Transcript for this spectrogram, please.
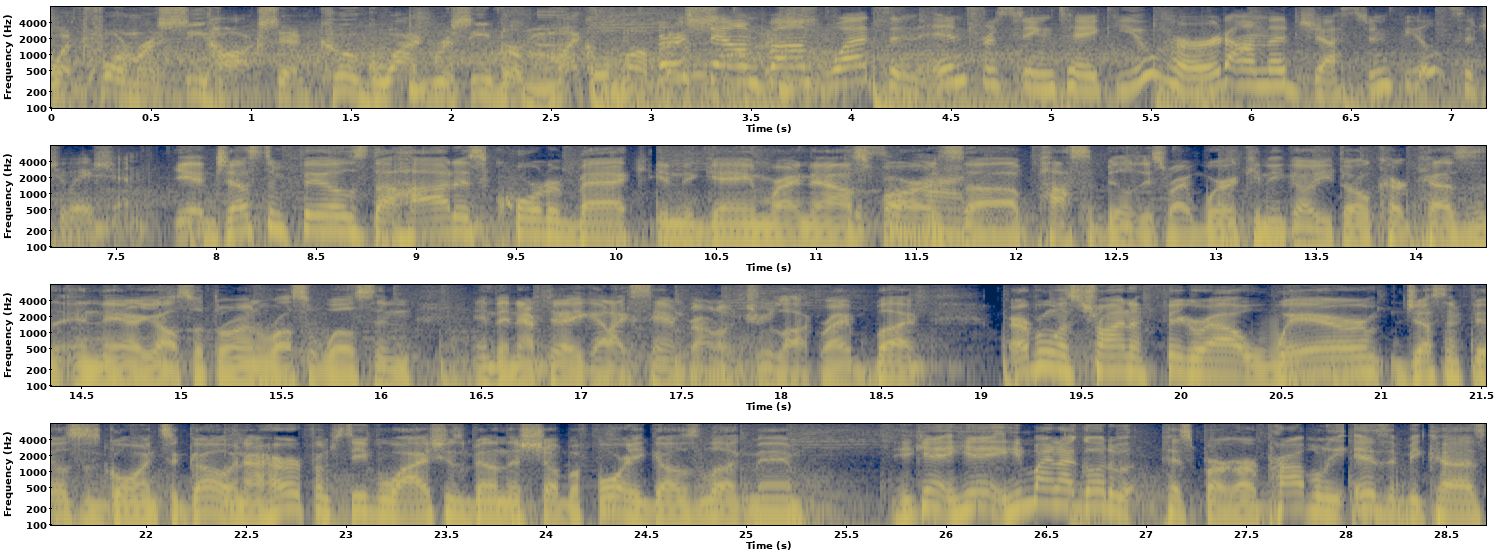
with former Seahawks and Coug wide receiver Michael Bumpus. First down bump. What's an interesting take you heard on the Justin Fields situation? Yeah, Justin Fields, the hottest quarterback in the game right now as He's so far as uh, possibilities, right? Where can he go? You throw Kirk Cousins in there. You also throw in Russell Wilson. And then after that, you got like Sam Darnold, Drew Lock, right? But everyone's trying to figure out where Justin Fields is going to go. And I heard from Steve Weiss, who's been on the show before, he goes, look, man, he can't. He, he might not go to Pittsburgh, or probably isn't because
